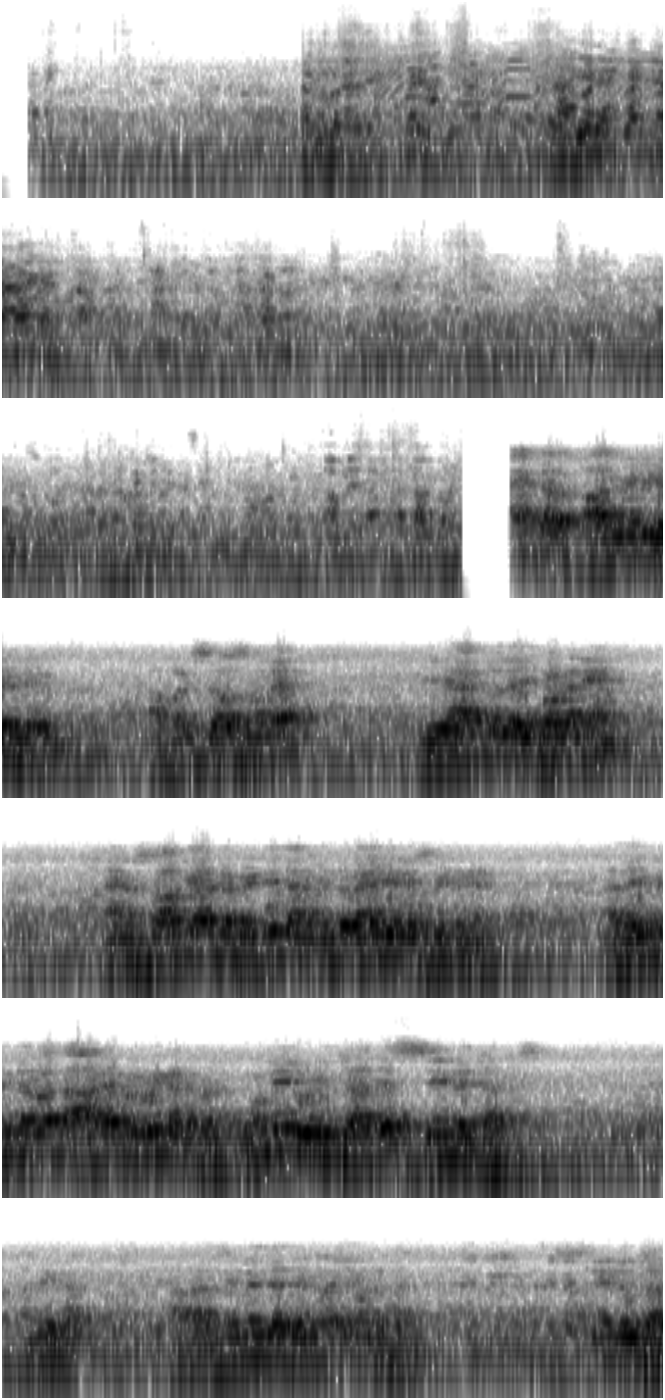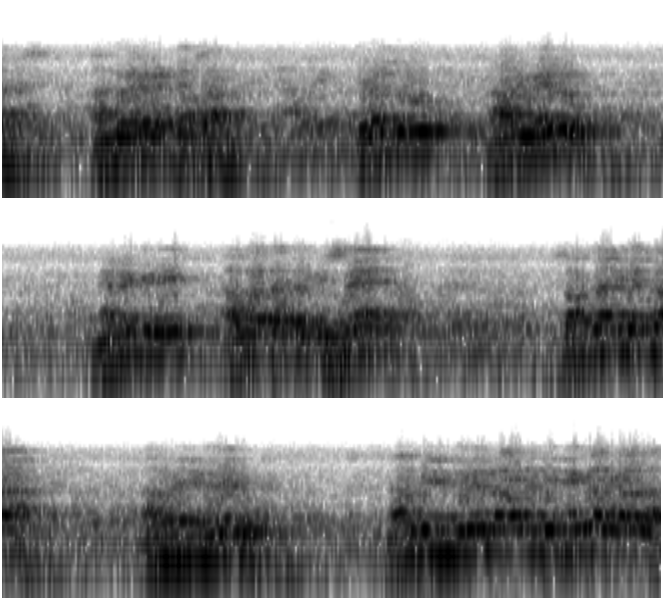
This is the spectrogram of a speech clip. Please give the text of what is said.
ఆరు వేలు ఏడు వేలు ఆ పరిస్థితి అవసరంలే ఈ యాప్లో అయిపోగానే ఆయన స్టాక్ యార్డ్లో పెట్టి దానికి ఇంత వాల్యూ అనేసి పెట్టినాడు అది అయిపోయిన తర్వాత ఆ డబ్బులు కూడా కట్టబడదు ఓన్లీ లోడింగ్ చార్జెస్ సేమ్లెస్ చార్జెస్ అంతే కదా సేమ్లెస్ చార్జెస్ ఏమంటారు దాన్ని? సేమ్లెస్ చార్జెస్ అందువల్ల కడితే చాలు ఈరోజు నాలుగు వేలు నెలకి అవ్వతాతలకు ఇస్తే సంవత్సరానికి ఎంత? నలభై ఎనిమిది వేలు. నలభై ఎనిమిది వేలు రావాలంటే ఎన్ని ఎకరాలు కావాలా?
